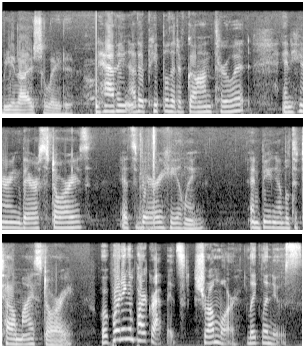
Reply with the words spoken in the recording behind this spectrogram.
being isolated. Having other people that have gone through it and hearing their stories, it's very healing. And being able to tell my story. Reporting in Park Rapids, Sherelle Moore, Lakeland News.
